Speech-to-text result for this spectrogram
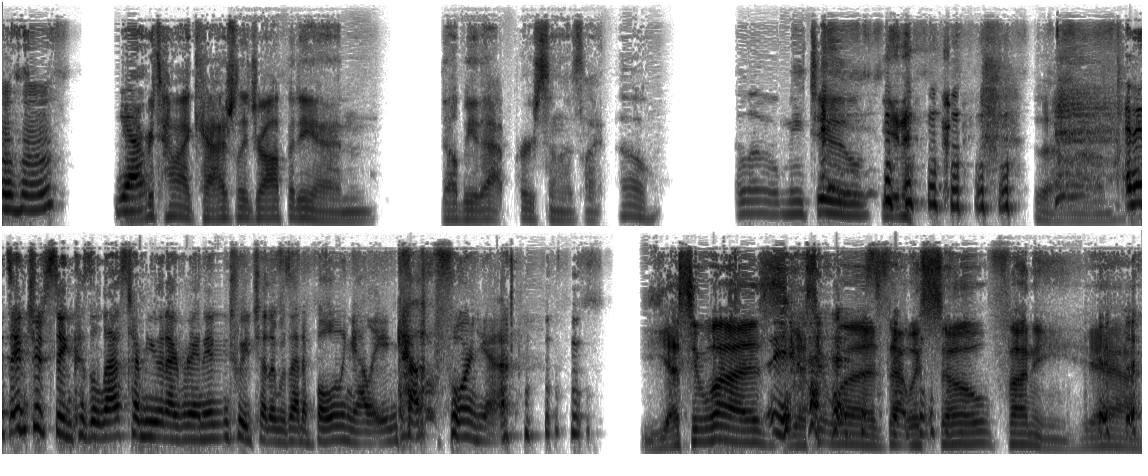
Mm-hmm. Yeah. Every time I casually drop it in, there'll be that person that's like, oh, hello, me too. You know. So, um, and it's interesting because the last time you and I ran into each other was at a bowling alley in California. Yes, it was. Yes, it was. That was so funny. Yeah.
